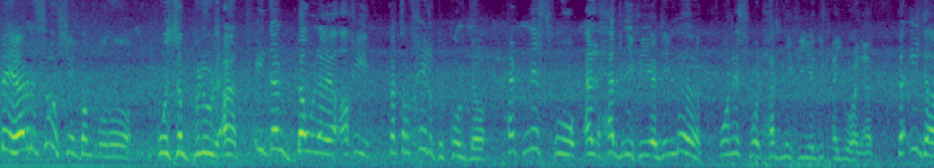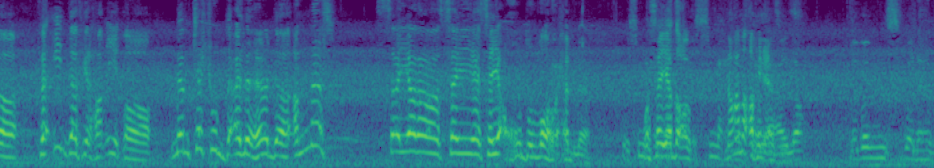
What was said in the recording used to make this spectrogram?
ما يهرسوش يدمروه ويزبلوا العام إذا الدولة يا أخي كترخي لك الكرده حيت نصف الحبل في يد الله ونصف الحبل في يدك أيها الاب فاذا فإذا في الحقيقة لم تشد على هذا النصف سيرى سي سيأخذ الله حبله. وسيضع نعم أخي العزيز. دابا بالنسبة لهاد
